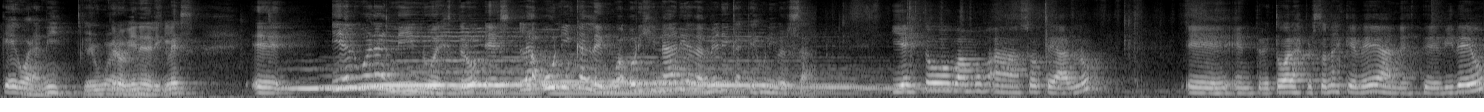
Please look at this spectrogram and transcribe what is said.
que es guaraní, guaraní, pero viene del inglés. Eh, y el guaraní nuestro es la única lengua originaria de América que es universal. Y esto vamos a sortearlo eh, entre todas las personas que vean este video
